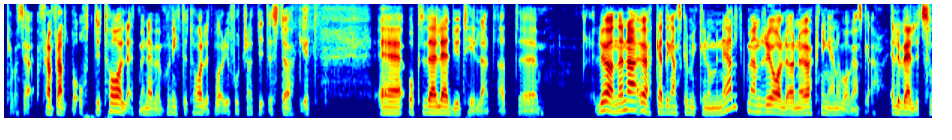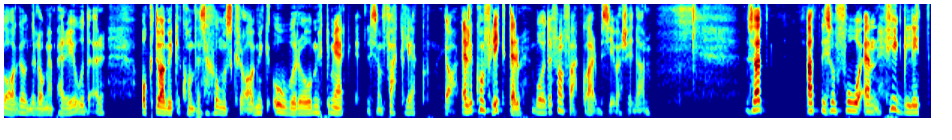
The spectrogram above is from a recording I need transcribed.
kan man säga, framförallt på 80-talet, men även på 90-talet var det ju fortsatt lite stökigt. Eh, och det där ledde ju till att, att eh, lönerna ökade ganska mycket nominellt, men reallöneökningarna var ganska, eller väldigt svaga under långa perioder. Och det var mycket kompensationskrav, mycket oro, mycket mer liksom fackliga, ja, eller konflikter, både från fack och arbetsgivarsidan. Så att, att liksom få en hyggligt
